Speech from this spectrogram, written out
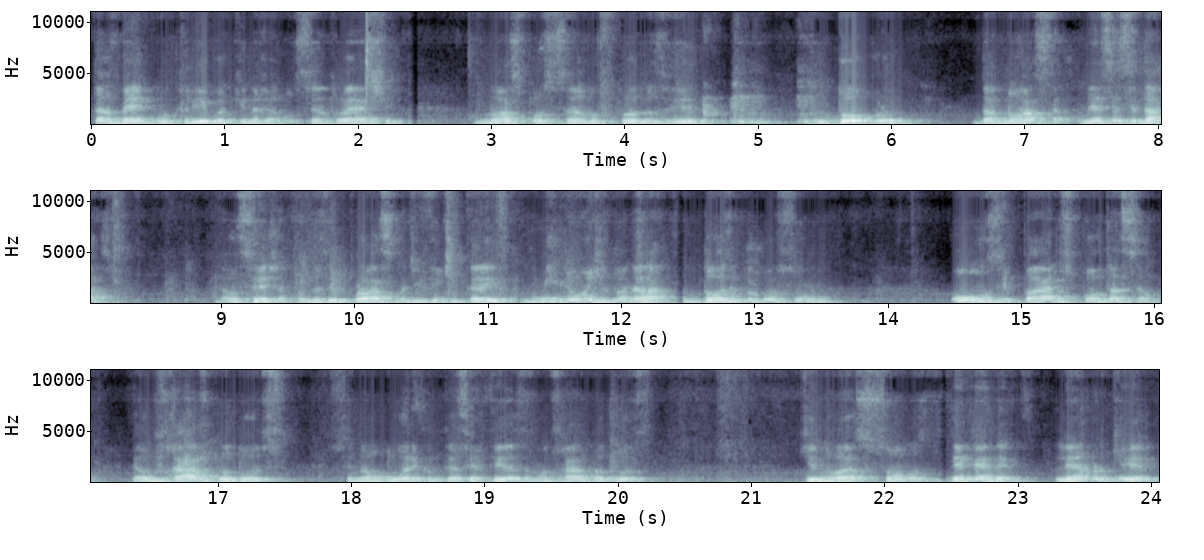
também com trigo aqui no centro-oeste, nós possamos produzir o dobro da nossa necessidade. Ou seja, produzir próximo de 23 milhões de toneladas. 12 para o consumo, 11 para exportação. É um dos raros produtos, se não o único, não tenho certeza, um dos raros produtos que nós somos dependentes. Lembro que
